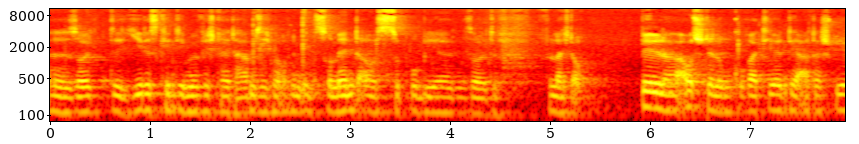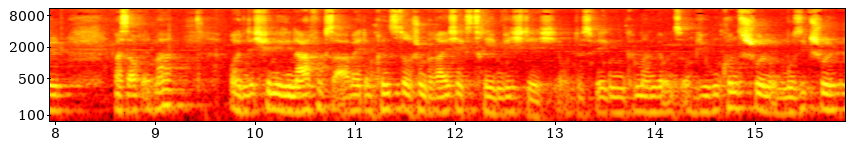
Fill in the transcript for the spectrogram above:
äh, sollte jedes Kind die Möglichkeit haben, sich mal auf einem Instrument auszuprobieren, sollte vielleicht auch Bilder, Ausstellungen kuratieren, Theater spielen, was auch immer. Und ich finde die Nachwuchsarbeit im künstlerischen Bereich extrem wichtig. Und deswegen kümmern wir uns um Jugendkunstschulen und Musikschulen,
